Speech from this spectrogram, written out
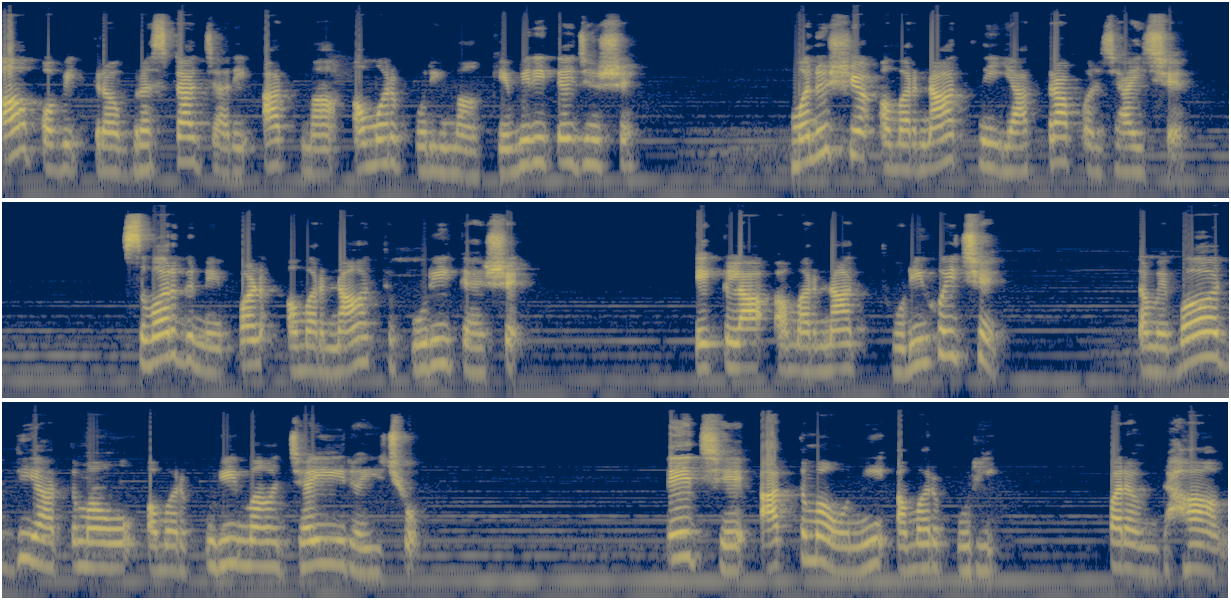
અપવિત્ર ભ્રષ્ટાચારી આત્મા અમરપુરીમાં કેવી રીતે જશે? મનુષ્ય અમરનાથની યાત્રા પર જાય છે. સ્વર્ગને પણ અમરનાથ પુરી કહેશે. એકલા અમરનાથ થોડી હોય છે? તમે બધી આત્માઓ અમરપુરીમાં જઈ રહી છો. તે છે આત્માઓની અમરપુરી પરમધામ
